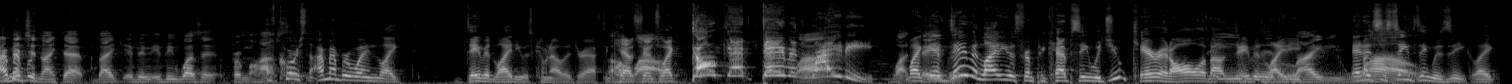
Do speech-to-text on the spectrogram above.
I remember, mentioned like that. Like if he, if he wasn't from Ohio State. of course, State. not. I remember when like David Lighty was coming out of the draft, and Oh, Cavs fans were like, "Go get David Wow. Lighty!" Wow, Like if David. David Lighty was from Poughkeepsie, would you care at all about David, David Lighty? Lighty, And it's the same thing with Zeke. Like,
